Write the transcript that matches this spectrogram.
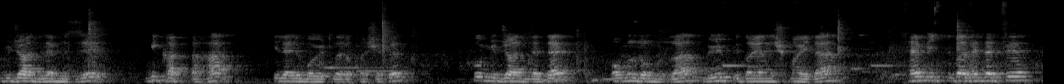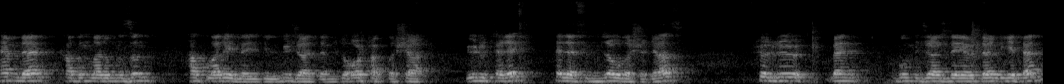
mücadelemizi bir kat daha ileri boyutlara taşıdı. Bu mücadelede omuz omuza büyük bir dayanışmayla hem iktidar hedefi hem de kadınlarımızın hakları ile ilgili mücadelemizi ortaklaşa yürüterek hedefimize ulaşacağız. Sözü ben bu mücadeleye önderlik eden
